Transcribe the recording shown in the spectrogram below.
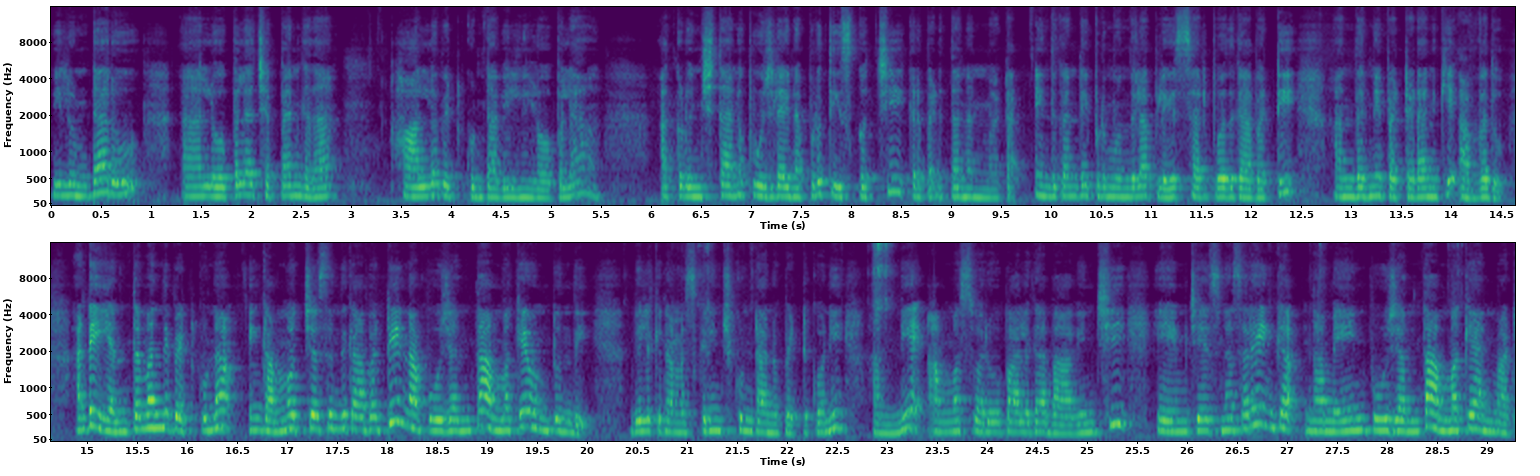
వీళ్ళు ఉంటారు ఆ, లోపల చెప్పాను కదా. హాల్లో పెట్టుకుంటా వీళ్ళని లోపల. అక్కడ ఉంచుతాను పూజలు అయినప్పుడు తీసుకొచ్చి ఇక్కడ పెడతానన్నమాట. ఎందుకంటే ఇప్పుడు ముందులా ప్లేస్ సరిపోదు కాబట్టి అందరినీ పెట్టడానికి అవ్వదు. అంటే ఎంతమంది పెట్టుకున్నా ఇంక అమ్మ వచ్చేసింది కాబట్టి నా పూజ అంతా అమ్మకే ఉంటుంది. వీళ్ళకి నమస్కరించుకుంటాను పెట్టుకొని అన్నీ అమ్మ స్వరూపాలుగా భావించి ఏం చేసినా సరే ఇంకా నా మెయిన్ పూజ అంతా అమ్మకే అన్నమాట.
